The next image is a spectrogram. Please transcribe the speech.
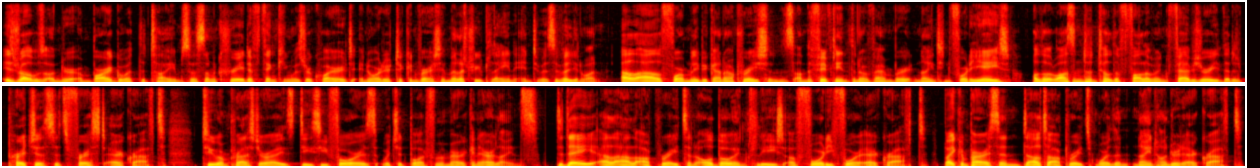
Israel was under embargo at the time, so some creative thinking was required in order to convert a military plane into a civilian one. El Al formally began operations on the 15th of November 1948, although it wasn't until the following February that it purchased its first aircraft, two unpressurized DC 4s, which it bought from American Airlines. Today, El Al operates an all Boeing fleet of 44 aircraft. By comparison, Delta operates more than 900 aircraft,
